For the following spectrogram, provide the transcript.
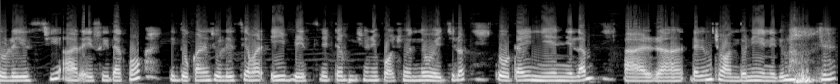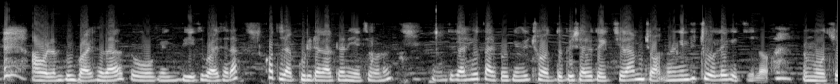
চলে এসেছি, আর এসে দেখো, এই দোকানে চলে এসেছি। আমার এই ব্রেসলেটটা ভীষণই পছন্দ হয়েছিল, তো ওটাই নিয়ে নিলাম। আর এটা কিন্তু চন্দনই এনে দিল আমাকে। আমি বললাম, তুমি পয়সা দাও। তো কিন্তু দিয়েছি পয়সাটা। কত লাখ কুড়ি টাকা একটা নিয়েছে মনে। তো যাই হোক, তারপর কিন্তু ছদ্মবেশ আরও দেখছিলাম। চন্দন কিন্তু চলে গেছিল। মৎস্য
